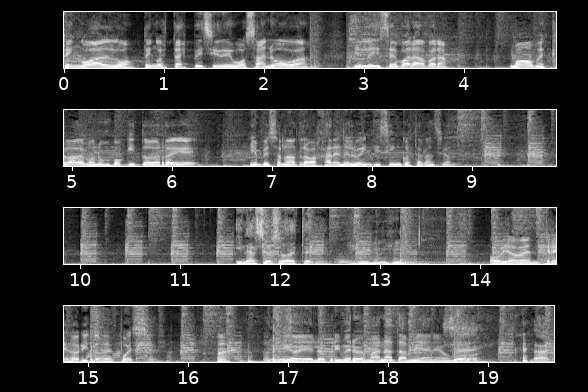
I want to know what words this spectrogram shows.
tengo algo, tengo esta especie de bossa nova. Y él le dice, pará, pará, vamos a mezclarla con un poquito de reggae. Y empezaron a trabajar en el 25 esta canción. Y nació Soda Stereo. Obviamente. Tres doritos después. Te digo que lo primero de Maná también, ¿eh? Un Sí, poco. claro.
